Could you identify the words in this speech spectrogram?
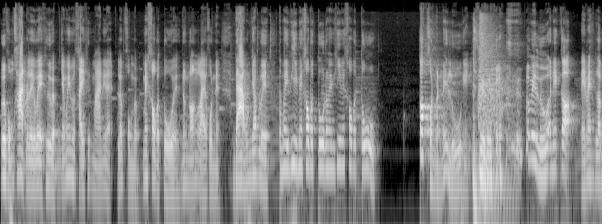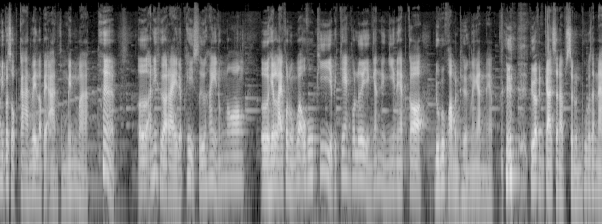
เออผมพลาดไปเลยเว้ยคือแบบยังไม่มีใครขึ้นมานี่แหละแล้วผมแบบไม่เข้าประตูเว้ยน้องๆหลายคนเนี่ยด่าผมยับเลยทำไมพี่ไม่เข้าประตูทำไมพี่ไม่เข้าประตู ก็คนมันไม่รู้ไง ก็ไม่รู้อันนี้ก็เห็นไหมเรามีประสบการณ์เว้ยเราไปอ่านคอมเมนต์มาเอออันนี้คืออะไรเดี๋ยวพี่ซื้อให้น้องๆเออเห็นหลายคนผมว่าโอ้โหพี่อย่าไปแกล้งเขาเลยอย่างนั้นอย่างนี้นะครับ ก็ดูเพื่อความบันเทิงแล้วกันนะครับถือว่าเป็นการสนับสนุนผู้พัฒนา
